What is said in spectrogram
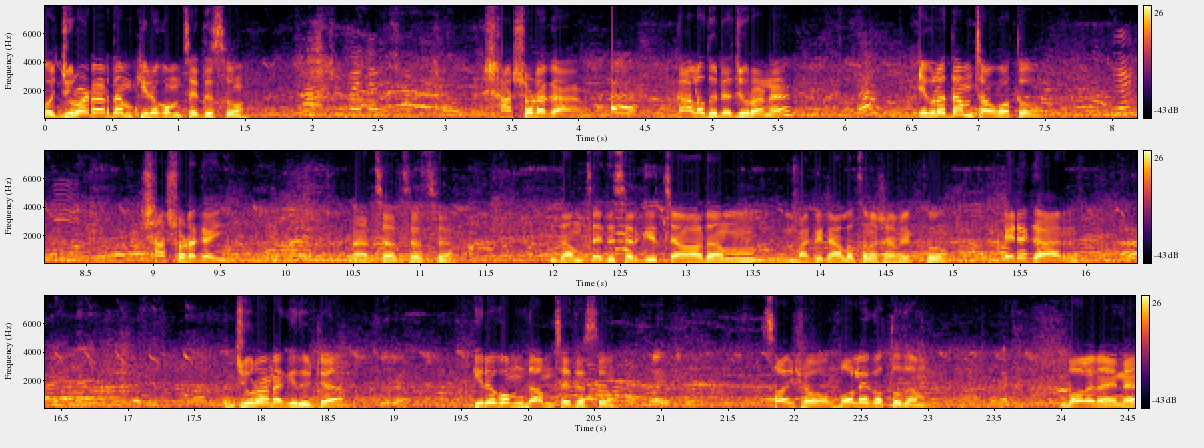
ওই জোড়াটার দাম কীরকম চাইতেছো? সাতশো টাকা। কালো দুইটা জোড়া না? এগুলোর দাম চাও কত? সাতশো টাকাই। আচ্ছা আচ্ছা আচ্ছা। দাম চাইতেছে আর কি চাওয়া দাম, বাকিটা আলোচনা সাপেক্ষ। এটা কার? জোড়া নাকি দুইটা? কীরকম দাম চাইতেছো? ছয়শো। বলে কত দাম? বলে নাই না?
